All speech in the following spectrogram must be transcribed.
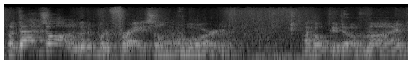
But that's all. I'm going to put a phrase on the board. I hope you don't mind.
